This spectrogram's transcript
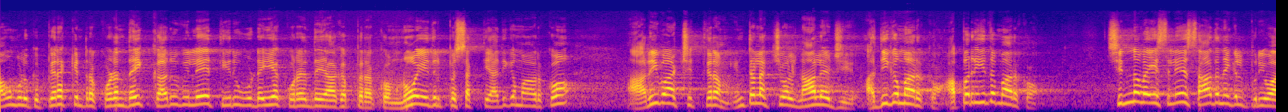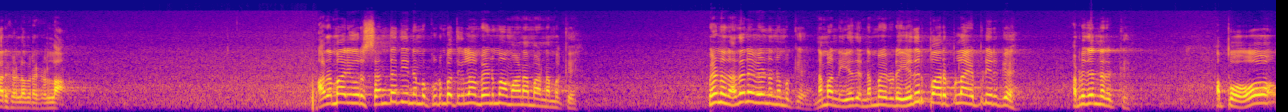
அவங்களுக்கு பிறக்கின்ற குழந்தை கருவிலே திருவுடைய குழந்தையாக பிறக்கும். நோய் எதிர்ப்பு சக்தி அதிகமாக இருக்கும். அறிவாட்சி திறம் இன்டலெக்சுவல் நாலேஜ் அதிகமாக இருக்கும் அபரீதமாக இருக்கும். சின்ன வயசுலேயே சாதனைகள் புரிவார்கள் அவர்கள்லாம். அது மாதிரி ஒரு சந்ததி நம்ம குடும்பத்துக்கெல்லாம் வேணுமா வேணாமா நமக்கு? வேணும் அதானே வேணும் நமக்கு? நம்ம எது நம்மளுடைய எதிர்பார்ப்புலாம் எப்படி இருக்கு? அப்படி தானே இருக்கு. அப்போது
